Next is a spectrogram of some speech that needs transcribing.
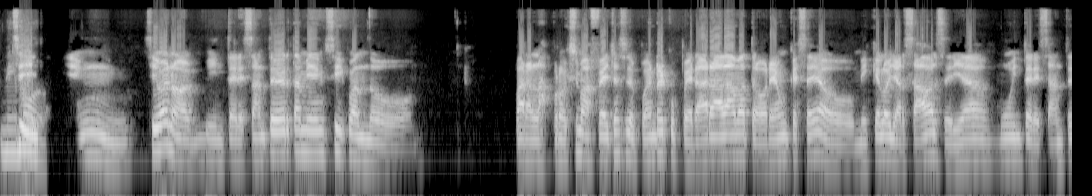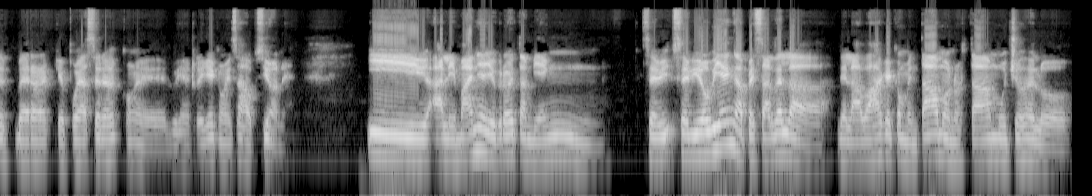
Ni sí, modo. sí, bueno, interesante ver también si cuando para las próximas fechas se pueden recuperar a Dama Traoré, aunque sea, o Mikel Oyarzábal, sería muy interesante ver qué puede hacer con eh, Luis Enrique con esas opciones. Y Alemania yo creo que también se, vio bien, a pesar de la, de la, baja que comentábamos, no estaban muchos de los,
